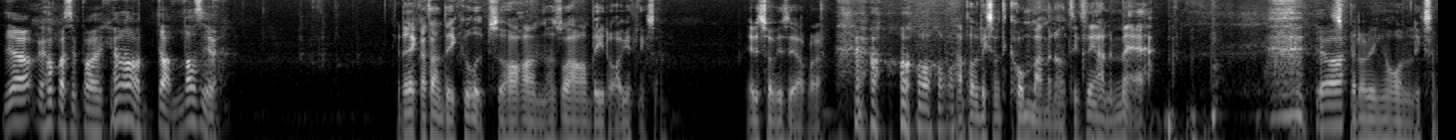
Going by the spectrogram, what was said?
Ja, vi hoppas ju på att kunna ha Dallas ju. Det räcker att han dyker upp så har han, så har han bidragit liksom. Är det så vi ser på det? Han behöver liksom inte komma med någonting så länge han är med. ja, Spelar det ingen roll liksom.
